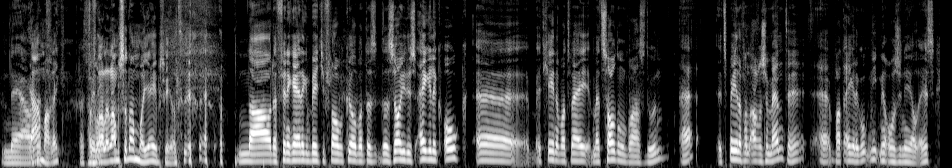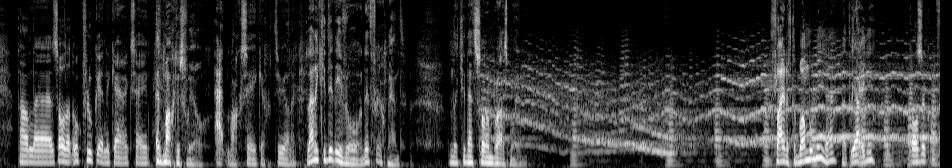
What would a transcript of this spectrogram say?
Nou, ja, dat- Mark. Dat vooral ik, in Amsterdam, waar jij hebt speelt. nou, dat vind ik eigenlijk een beetje flauwekul. Want dan, zou je dus eigenlijk ook eh, hetgene wat wij met Southern Brass doen, hè, het spelen van arrangementen, eh, wat eigenlijk ook niet meer origineel is, dan eh, zou dat ook vloeken in de kerk zijn. het mag dus voor jou. Het mag zeker, tuurlijk. Laat ik je dit even horen, dit fragment. Omdat je net Southern Brass hoort. Flight of the Bumblebee, hè? We Ja. kijken. Kozakov.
